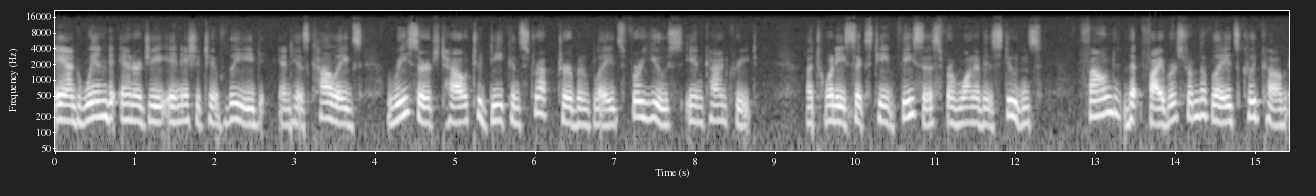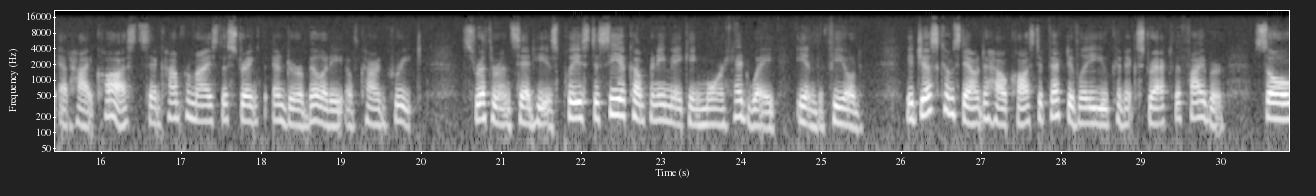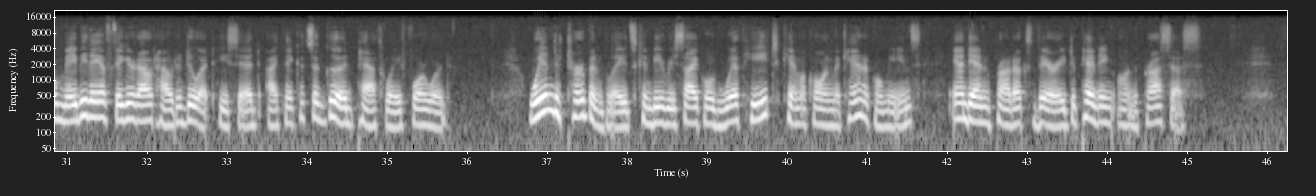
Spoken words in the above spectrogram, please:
and wind energy initiative lead, and his colleagues researched how to deconstruct turbine blades for use in concrete. A 2016 thesis from one of his students found that fibers from the blades could come at high costs and compromise the strength and durability of concrete. Sritharan said he is pleased to see a company making more headway in the field. It just comes down to how cost effectively you can extract the fiber. So maybe they have figured out how to do it, he said. I think it's a good pathway forward. Wind turbine blades can be recycled with heat, chemical, and mechanical means, and end products vary depending on the process.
